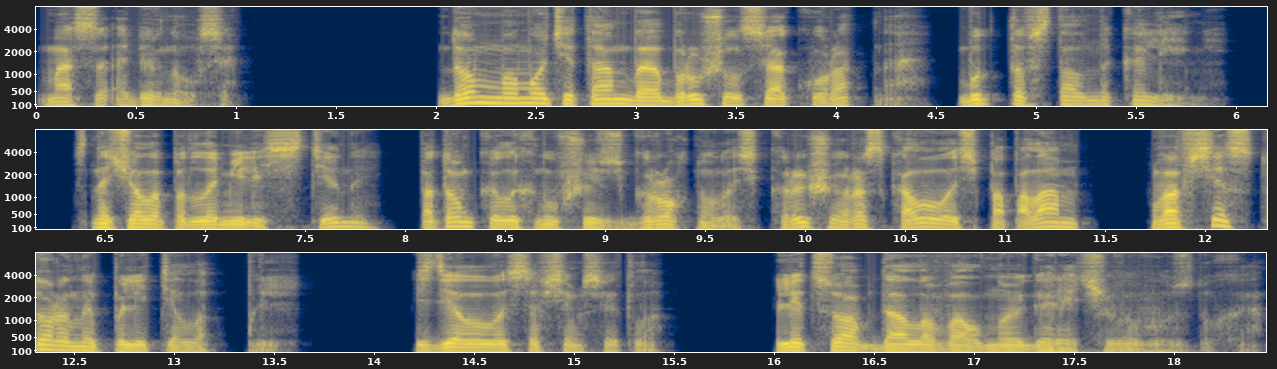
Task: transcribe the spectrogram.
Масса обернулся. Дом Момоти Тамбы обрушился аккуратно, будто встал на колени. Сначала подломились стены, потом, колыхнувшись, грохнулась крыша, раскололась пополам, во все стороны полетела пыль. Сделалось совсем светло. Лицо обдало волной горячего воздуха.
